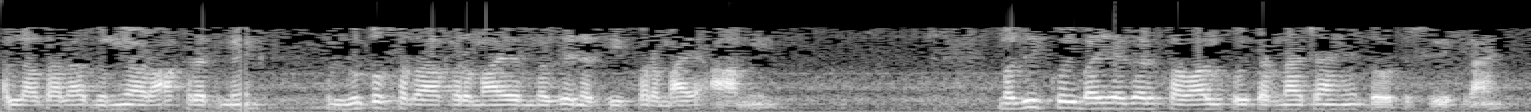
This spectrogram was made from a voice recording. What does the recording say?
اللہ تعالیٰ دنیا اور آخرت میں لطف ادا فرمائے، مزے نصیب فرمائے۔ آمین۔ مزید کوئی بھائی اگر سوال کوئی کرنا چاہیں تو تشریف لائیں۔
